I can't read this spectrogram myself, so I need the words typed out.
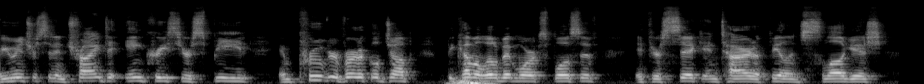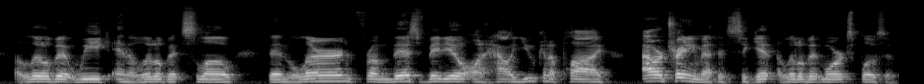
you interested in trying to increase your speed, improve your vertical jump, become a little bit more explosive? If you're sick and tired of feeling sluggish, a little bit weak, and a little bit slow, then learn from this video on how you can apply our training methods to get a little bit more explosive.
